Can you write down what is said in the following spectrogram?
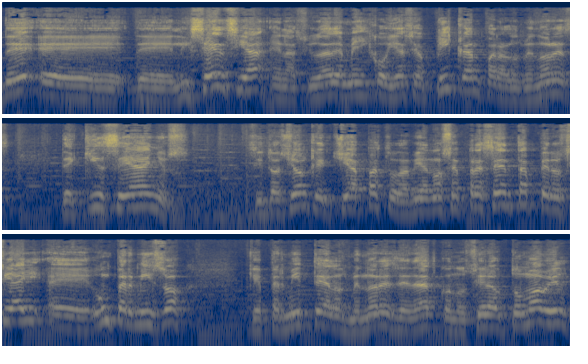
de, eh, de, licencia en la Ciudad de México ya se aplican para los menores de 15 años. Situación que en Chiapas todavía no se presenta, pero sí hay eh, un permiso que permite a los menores de edad conducir automóvil.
